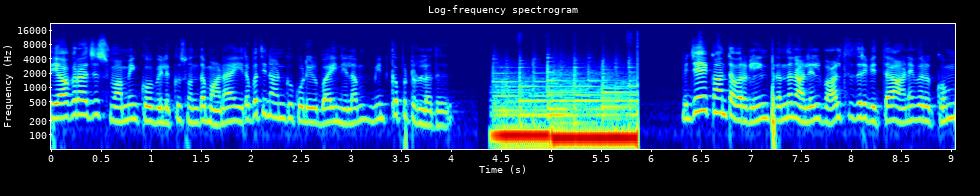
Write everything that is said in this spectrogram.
தியாகராஜ சுவாமி கோவிலுக்கு சொந்தமான இருபத்தி நான்கு கோடி ரூபாய் நிலம் மீட்கப்பட்டுள்ளது. விஜயகாந்த் அவர்களின் பிறந்த நாளில் வாழ்த்து தெரிவித்த அனைவருக்கும்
